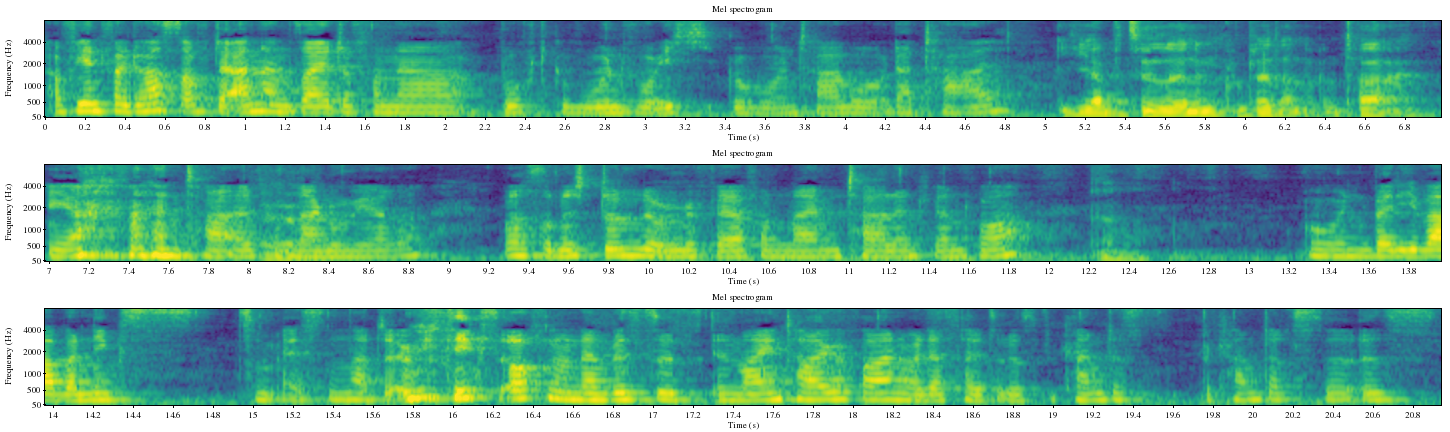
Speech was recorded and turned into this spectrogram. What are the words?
auf jeden Fall, du hast auf der anderen Seite von der Bucht gewohnt, wo ich gewohnt habe, oder Tal. Ja, beziehungsweise in einem komplett anderen Tal. Ja, in einem anderen Tal von ja. La Gomera. Was so eine Stunde ungefähr von meinem Tal entfernt war. Ja. Und bei dir war aber nichts zum Essen, hatte irgendwie nichts offen und dann bist du jetzt in mein Tal gefahren, weil das halt so das bekannteste, bekannteste ist,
